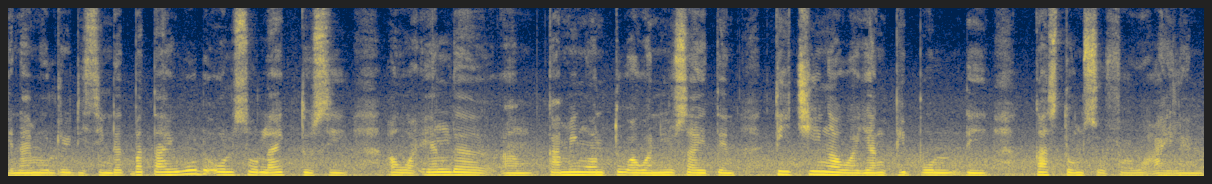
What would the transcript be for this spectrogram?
and I'm already seeing that. But I would also like to see our elder um, coming onto our new site and teaching our young people the customs of our island.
